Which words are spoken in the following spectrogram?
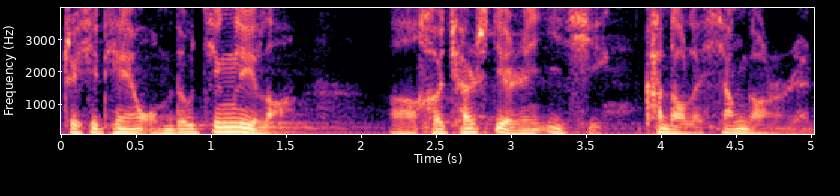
这些天我们都经历了，啊、和全世界人一起看到了香港人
